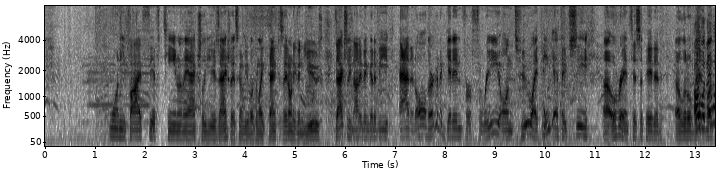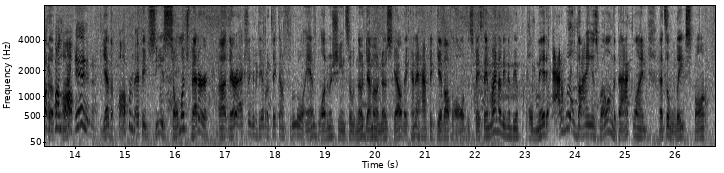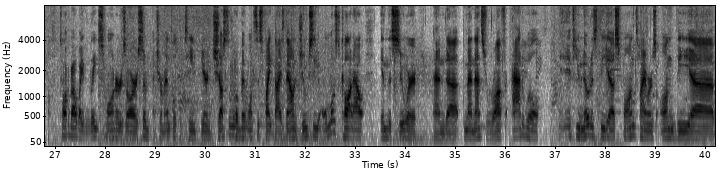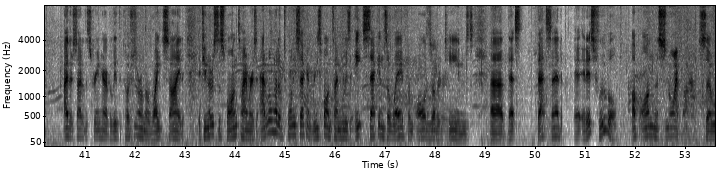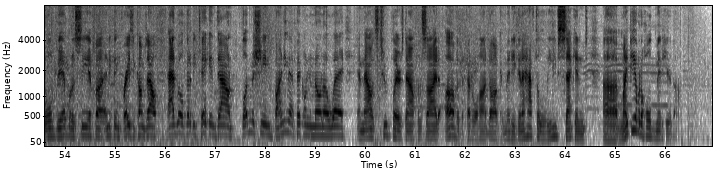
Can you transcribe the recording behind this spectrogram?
25, 15 when they actually use. Actually, it's going to be looking like 10 because they don't even use. It's actually not even going to be at all. They're going to get in for free on two. I think FHC uh, over anticipated a little bit. Oh, but they the come pop, back in. yeah, the pop from FHC is so much better. Uh, they're actually going to be able to take down Flugel and Blood Machine. So with no demo, no scout, they kind of have to give up all of the space. They might not even be able to hold mid. Adwill dying as well in the back line. That's a late spawn. Talk about why late spawners are so detrimental to team here in just a little bit once this fight dies down. Jukesy almost caught out in the sewer. And, uh, man, that's rough. Adwill, if you notice the uh, spawn timers on the... Uh, either side of the screen here. I believe the coaches are on the right side. If you notice the spawn timers, Admiral had a 20 second respawn time. He was 8 seconds away from all of his other teams. Uh, that's That said, it is Flugel up on the sniper. So we'll be able to see if uh, anything crazy comes out. Adwell going to be taken down. Blood Machine binding that pick on the no-no way. And now it's two players down for the side of the Federal Hot Dog Committee. Going to have to leave second. Uh, might be able to hold mid here, though.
